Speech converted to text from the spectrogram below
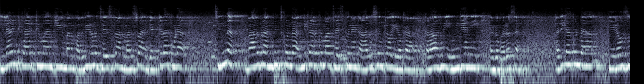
ఇలాంటి కార్యక్రమానికి మనం పదవీరణ చేస్తాను మనసులో ఆయనకి ఎక్కడా కూడా చిన్న బాధ కూడా అనిపించకుండా అన్ని కార్యక్రమాలు చేసుకునే ఆలోచనతో ఈ యొక్క కళావాహిని ఉంది అని ఒక భరోసా. అది కాకుండా ఈరోజు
